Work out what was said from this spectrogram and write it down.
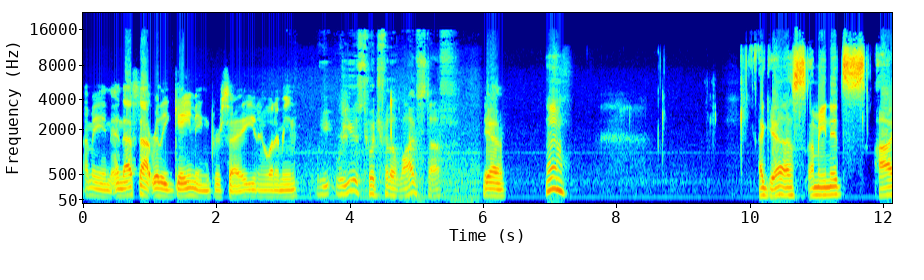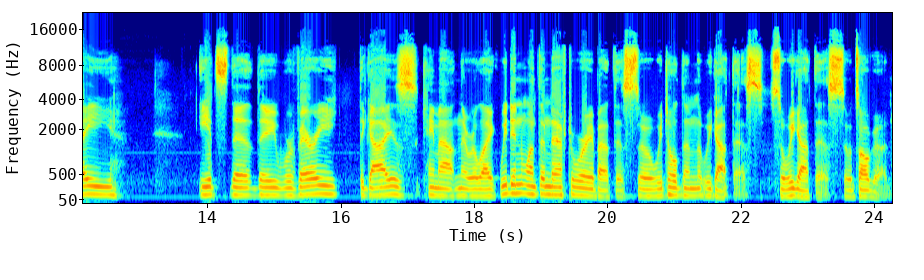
I mean, and that's not really gaming per se, you know what I mean? We we use Twitch for the live stuff. Yeah. Yeah. I guess. I mean, it's I. It's the they were very. The guys came out and they were like, "We didn't want them to have to worry about this, so we told them that we got this. So we got this. So it's all good."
